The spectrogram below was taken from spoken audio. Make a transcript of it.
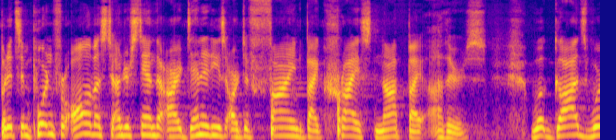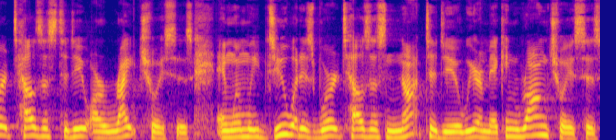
But it's important for all of us to understand that our identities are defined by Christ, not by others. What God's word tells us to do are right choices. And when we do what his word tells us not to do, we are making wrong choices.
